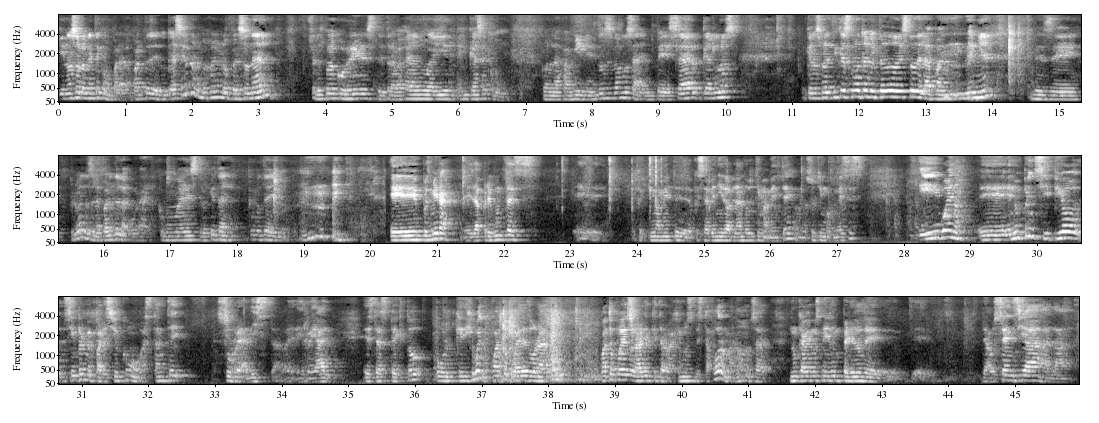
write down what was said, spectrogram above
Y no solamente como para la parte de educación, a lo mejor en lo personal se les puede ocurrir este, trabajar algo ahí en, casa con con la familia. Entonces vamos a empezar, Carlos, que nos platicas cómo te ha afectado esto de la pandemia desde, primero desde la parte laboral, como maestro, ¿qué tal? ¿Cómo te ha ido? Eh, pues mira, eh, la pregunta es eh, efectivamente de lo que se ha venido hablando últimamente, en los últimos meses. Y bueno, en un principio siempre me pareció como bastante surrealista, irreal este aspecto porque dije, bueno, ¿cuánto puede durar? ¿Cuánto puede durar el que trabajemos de esta forma, no? O sea, nunca habíamos tenido un periodo de, de, ausencia a la,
